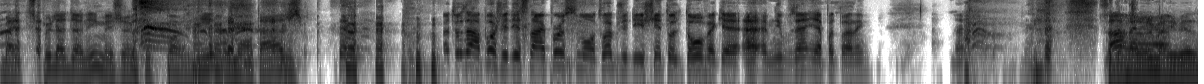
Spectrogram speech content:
Ben, tu peux la donner, mais je ne coupe pas rien au montage. Ben, toi, en pas, j'ai des snipers sur mon toit, puis j'ai des chiens tout le tour, fait que, euh, venez-vous-en, il n'y a pas de problème. Hein? C'est dangereux, mais- Marieville.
